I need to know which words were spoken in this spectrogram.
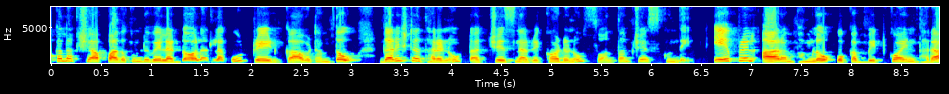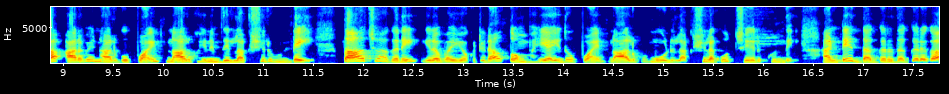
ఒక లక్ష పదకొండు వేల డాలర్లకు ట్రేడ్ కావటంతో గరిష్ట ధరను టచ్ చేసిన రికార్డును సొంతం చేసుకుంది. ఏప్రిల్ ఆరంభంలో ఒక బిట్ కాయిన్ ధర అరవై నాలుగు పాయింట్ నాలుగు ఎనిమిది లక్షలు ఉంటే తాజాగానే ఇరవై ఒకటిన తొంభై ఐదు పాయింట్ నాలుగు మూడు లక్షలకు చేరుకుంది. అంటే దగ్గర దగ్గరగా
